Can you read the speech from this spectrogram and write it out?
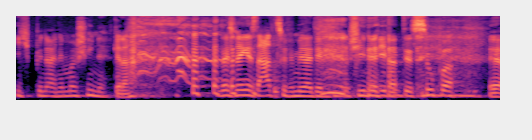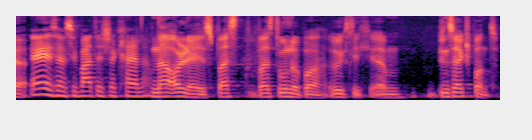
Ich bin eine Maschine. Genau. Und deswegen ist Azu für mich halt die Maschine. Ich finde das super. Ja. Er ist ein sympathischer Kerl. Na alle, es passt, passt wunderbar, wirklich. Ähm, bin sehr gespannt,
